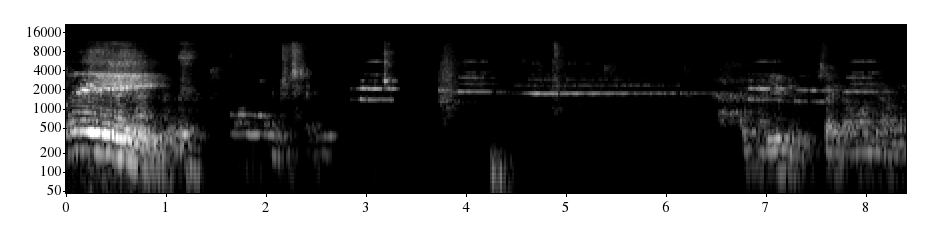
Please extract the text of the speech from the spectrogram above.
Hey. Interesting. Okay, you can take that one down.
